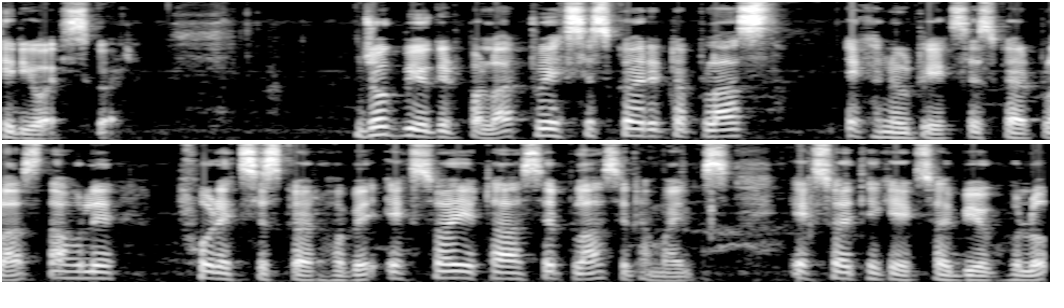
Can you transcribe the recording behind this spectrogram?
three y square. যোগ বিয়োগের পালা, টু এক্স স্কোয়ার এটা প্লাস, এখানেও টু এক্স স্কোয়ার প্লাস, তাহলে ফোর এক্স স্কোয়ার হবে। এক্স ওয়াই এটা আছে প্লাস, এটা মাইনাস। এক্স ওয়াই থেকে এক্স ওয়াই বিয়োগ হলো।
